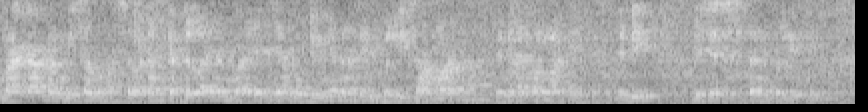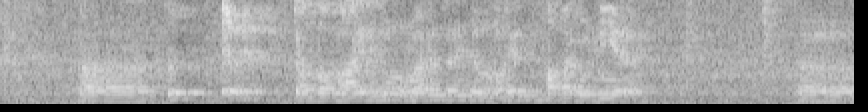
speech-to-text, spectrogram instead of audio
mereka akan bisa menghasilkan kedelai yang baik yang ujungnya nanti dibeli sama Unilever lagi gitu. Jadi bisnis sustainability. Eh, contoh lain itu kemarin saya nyontohin Patagonia. Eh,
